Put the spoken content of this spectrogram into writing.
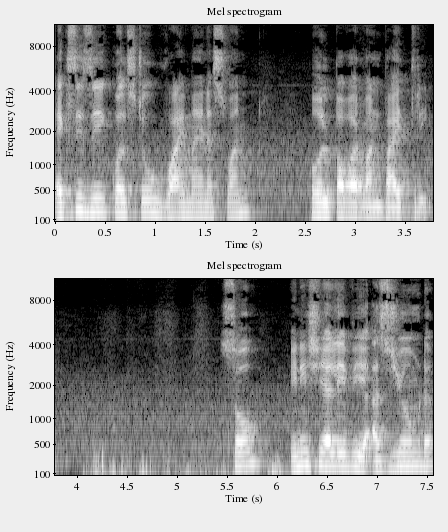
x is equals to y minus 1 whole power 1 by 3 so initially we assumed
